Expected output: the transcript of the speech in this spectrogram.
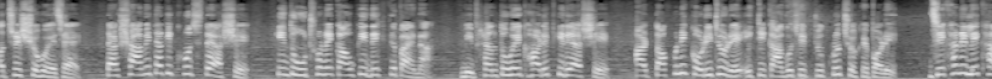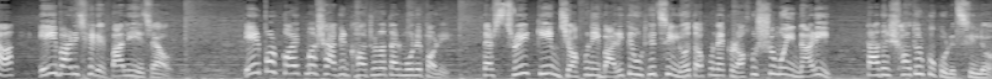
অদৃশ্য হয়ে যায়। তার স্বামী তাকে খুঁজতে আসে, কিন্তু উঠোনে কাউকে দেখতে পায় না। বিভ্রান্ত হয়ে ঘরে ফিরে আসে, আর তখনই করিডোরে একটি কাগজের টুকরো চোখে পড়ে। যেখানে লেখা, এই বাড়ি ছেড়ে পালিয়ে যাও। এরপর কয়েক মাস আগের ঘটনা তার মনে পড়ে। তার স্ত্রী কিম যখন এই বাড়িতে উঠেছিল, তখন এক রহস্যময়ী নারী তাদের সতর্ক করেছিল।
